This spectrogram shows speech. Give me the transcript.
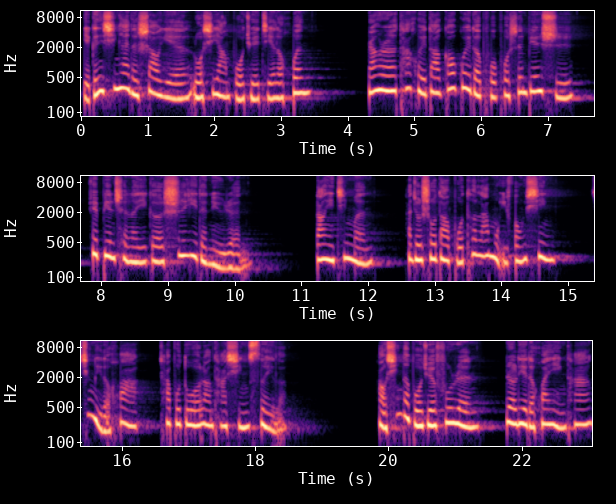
也跟心爱的少爷罗西昂伯爵结了婚。然而，她回到高贵的婆婆身边时，却变成了一个失意的女人。刚一进门，他就收到伯特拉姆一封信，信里的话差不多让他心碎了。好心的伯爵夫人热烈的欢迎他，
